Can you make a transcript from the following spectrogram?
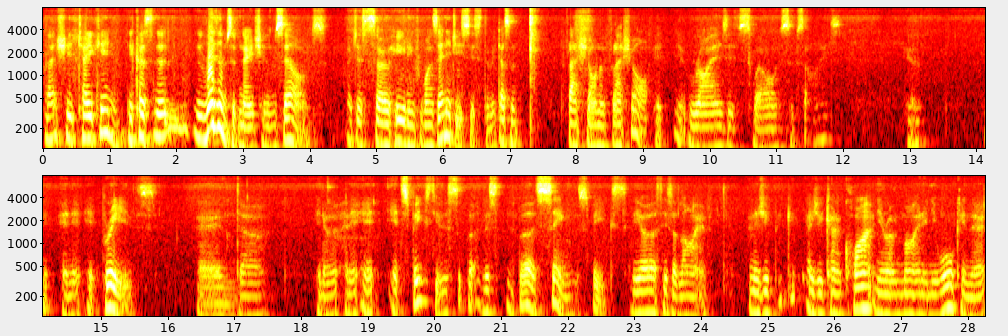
But actually take in because the the rhythms of nature themselves are just so healing for one's energy system. It doesn't flash on and flash off. It it rises, swells, subsides. Yeah. It, and it, it breathes and. Uh, you know, and it, it, it speaks to you. This, this bird sings, speaks. The earth is alive, and as you as you kind of quieten your own mind and you walk in that,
